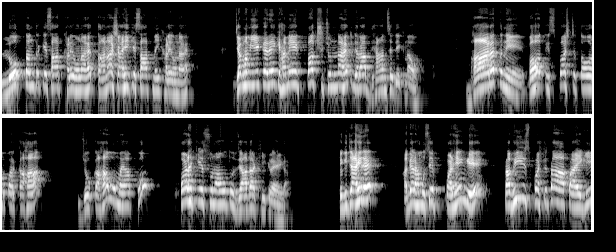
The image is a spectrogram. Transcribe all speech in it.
लोकतंत्र के साथ खड़े होना है, तानाशाही के साथ नहीं खड़े होना है, जब हम ये कह रहे हैं कि हमें एक पक्ष चुनना है तो जरा आप ध्यान से देखना होगा। भारत ने बहुत स्पष्ट तौर पर कहा, जो कहा वो मैं आपको पढ़ के सुनाऊं तो ज़्यादा ठीक रहेगा। क्योंकि ज़ाहिर है, अगर हम उसे पढ़ेंगे, तभी स्पष्टता आ पाएगी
